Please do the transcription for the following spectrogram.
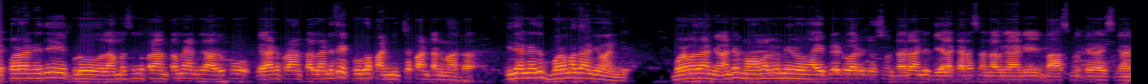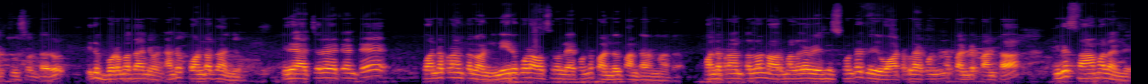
ఎక్కడ అనేది ఇప్పుడు లంబసింగి ప్రాంతం అండ్ అరకు ఇలాంటి ప్రాంతాల్లో అనేది ఎక్కువగా పండించే పంట అన్నమాట. ఇది అనేది బుడమధాన్యం అండి. బుడమధాన్యం అంటే మామూలుగా మీరు హైబ్రిడ్ వారు చూస్తుంటారు అంటే జీలకర్ర సన్నాలు కానీ బాస్మతి రైస్ కానీ చూస్తుంటారు ఇది బుడమ ధాన్యం అండి అంటే కొండ ధాన్యం. ఇది యాక్చువల్గా ఏంటంటే కొండ ప్రాంతంలో నీరు కూడా అవసరం లేకుండా పండుగ పంట అన్నమాట. కొండ ప్రాంతాల్లో నార్మల్గా వేసేసుకుంటే ఇది వాటర్ లేకుండా పండే పంట. ఇది సామలండి.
